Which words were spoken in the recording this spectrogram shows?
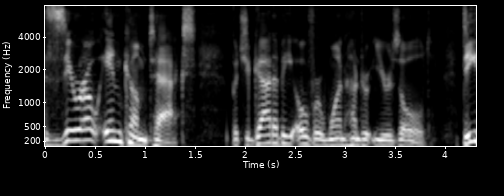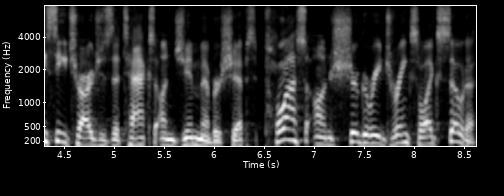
zero income tax but you got to be over 100 years old. DC charges a tax on gym memberships plus on sugary drinks like soda,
